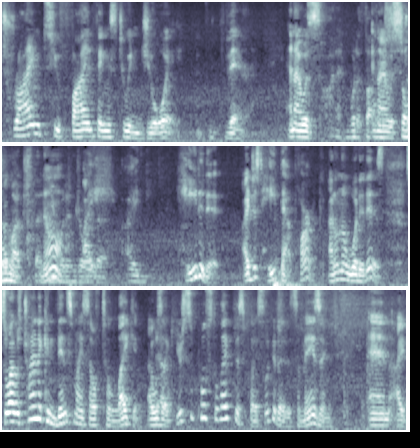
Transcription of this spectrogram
trying to find things to enjoy there, and I was God, I would have thought and I was was so struggling. much that no, you would enjoy I, that. I hated it. I just hate that park. I don't know what it is. So I was trying to convince myself to like it. I was Yeah. like, "You're supposed to like this place. Look at it. It's amazing." And I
